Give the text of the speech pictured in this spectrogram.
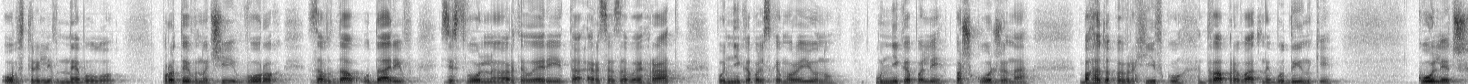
обстрілів не було. Проте вночі ворог завдав ударів зі ствольної артилерії та РСЗВ «Град» по Нікопольському району. У Нікополі пошкоджена багатоповерхівку, два приватні будинки, коледж,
